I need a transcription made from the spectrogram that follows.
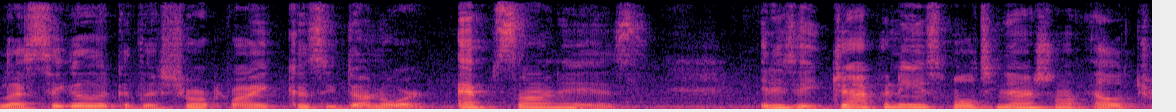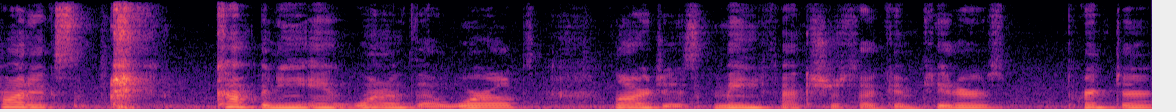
Let's take a look at the short bite because you don't know what Epson is. It is a Japanese multinational electronics company and one of the world's largest manufacturers of computers, printer,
